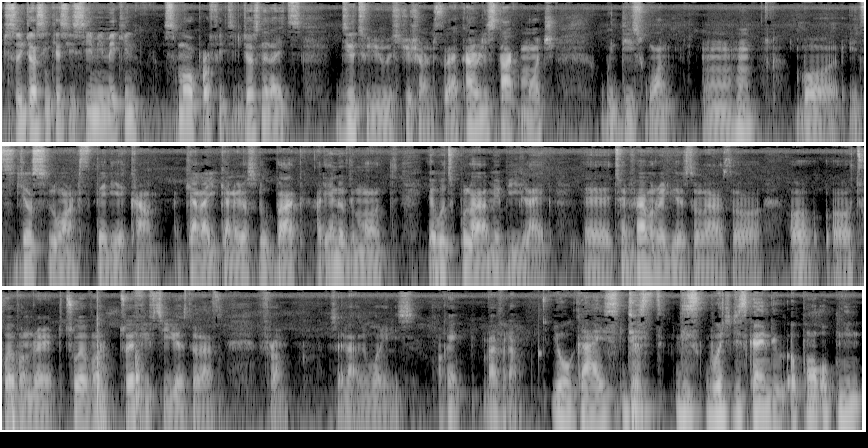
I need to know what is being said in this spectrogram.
So just in case you see me making small profit you just know that it's due to the restrictions. So i can't really stack much with this one. Mm -hmm. but it's just slow and steady account. Kind of you can just look back at the end of the month you're able to pull out maybe like uh 2500 us dollars or or, or 1200 12 1250 us dollars from. So that's what it is okay bye for now. Yo guys just this watch this kind of upon opening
